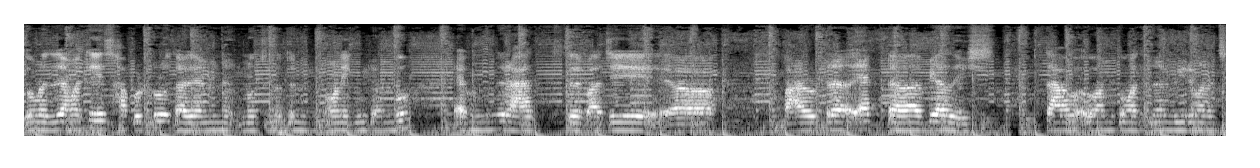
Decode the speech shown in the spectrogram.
তোমরা যদি আমাকে সাপোর্ট করো, তাহলে আমি নতুন নতুন অনেক ভিডিও আনব। এখন কিন্তু রাত বাজে বারোটা একটা বিয়াল্লিশ তাও ভিডিও বানাচ্ছি,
